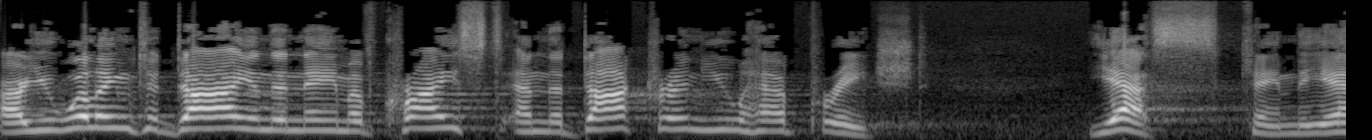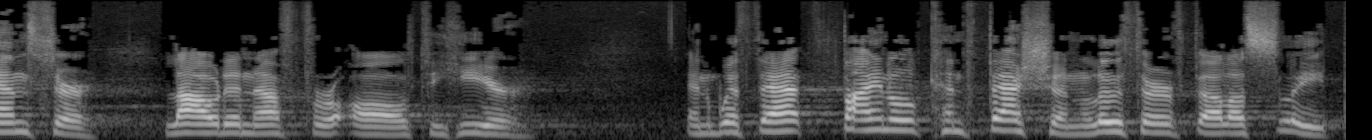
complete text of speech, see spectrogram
are you willing to die in the name of Christ and the doctrine you have preached? Yes, came the answer, loud enough for all to hear. And with that final confession, Luther fell asleep,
